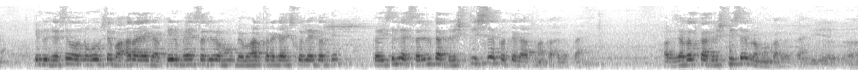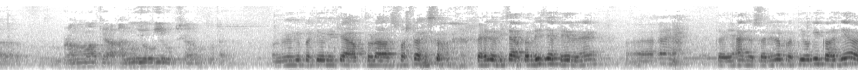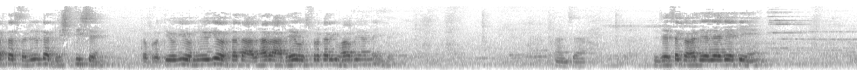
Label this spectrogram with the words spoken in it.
किंतु जैसे वो अनुभव से बाहर आएगा, फिर मैं शरीर हूँ, व्यवहार करेगा इसको लेकर के तो इसलिए शरीर का दृष्टि से प्रत्येक आत्मा कहा जाता है, और जगत का दृष्टि से ब्रह्म कहा जाता है। ब्रह्म क्या अनुयोगी रूप से अनुभव होता है? अनुयोगी प्रतियोगी, क्या आप थोड़ा और स्पष्ट इसको? पहले विचार कर लीजिए, फिर तो यहाँ जो शरीर प्रतियोगी कह दिया, अर्थात शरीर का दृष्टि से। तो प्रतियोगी, अनुयोगी, अर्थात आधार आधे उस प्रकार की भाव यहाँ नहीं है। अच्छा। जैसे कह दिया जाएगा कि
